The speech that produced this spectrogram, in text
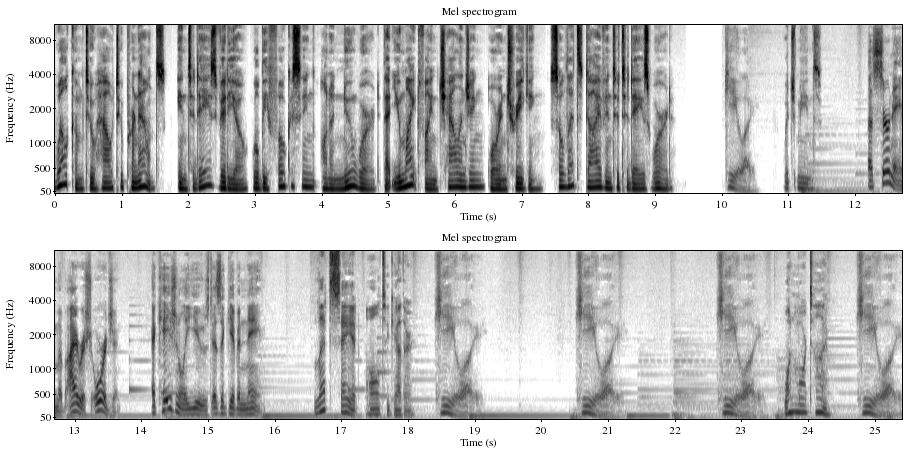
Welcome to How to Pronounce. In today's video, we'll be focusing on a new word that you might find challenging or intriguing. So let's dive into today's word, Keeley. which means a surname of Irish origin, occasionally used as a given name. let's say it all together. Keeley. Keeley. Keeley. One more time. Keeley.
